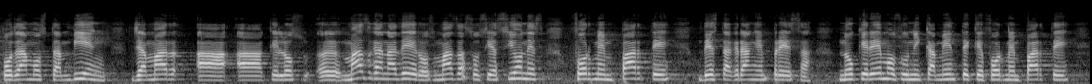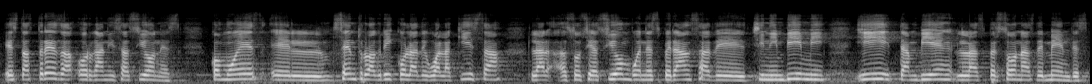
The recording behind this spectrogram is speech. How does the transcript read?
podamos también llamar a, que los eh, más ganaderos, más asociaciones formen parte de esta gran empresa. No queremos únicamente que formen parte estas tres organizaciones, como es el Centro Agrícola de Gualaquiza, la Asociación Buena Esperanza de Chinimbimi y también las personas de Méndez.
